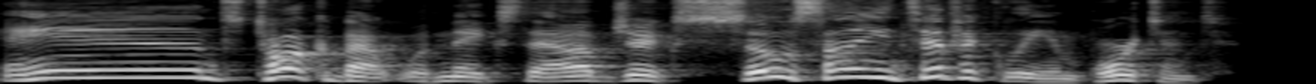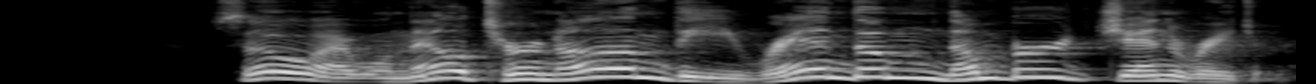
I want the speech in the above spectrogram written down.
and talk about what makes the object so scientifically important. So I will now turn on the random number generator.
